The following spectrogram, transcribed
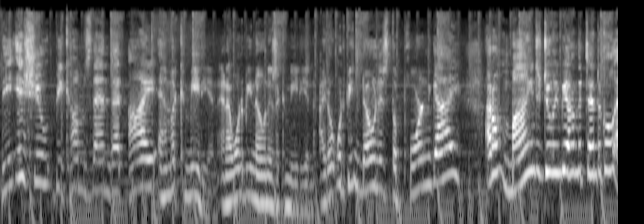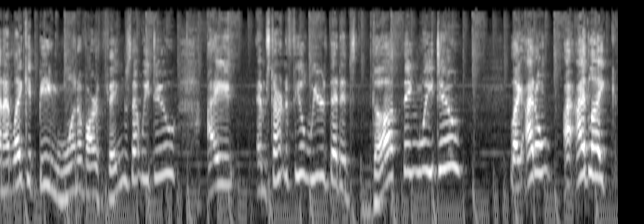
The issue becomes then that I am a comedian and I want to be known as a comedian. I don't want to be known as the porn guy. I don't mind doing Beyond the Tentacle and I like it being one of our things that we do. I am starting to feel weird that it's the thing we do. Like I don't. I, would like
